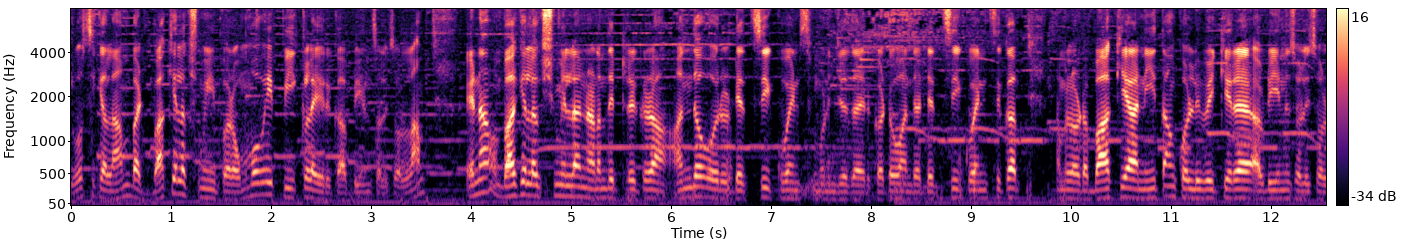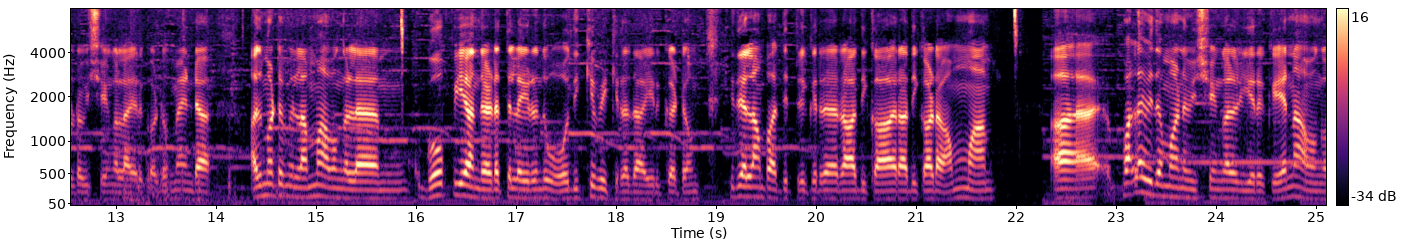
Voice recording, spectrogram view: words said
யோசிக்கலாம் பட் பாக்கியலட்சுமி இப்போ ரொம்பவே பீக்கில் இருக்குது அப்படின்னு சொல்லி சொல்லலாம். ஏன்னா பாக்கியலட்சுமியில் நடந்துட்டு இருக்கிற அந்த ஒரு டெத் சீக்வென்ஸ் முடிஞ்சதாக இருக்கட்டும் அந்த டெத் சீக்வென்ஸுக்கு நம்மளோட பாக்கியா நீ தான் கொல்லி வைக்கிற அப்படின்னு சொல்லி சொல்கிற விஷயங்களாக இருக்கட்டும் அண்ட் uh, அது மட்டும் இல்லாமல் அவங்கள கோபியை அந்த இடத்துல இருந்து ஒதுக்கி வைக்கிறதா இருக்கட்டும் இதெல்லாம் பார்த்துட்டு இருக்கிற ராதிகா ராதிகாட அம்மா பல விதமான விஷயங்கள் இருக்குது ஏன்னா அவங்க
